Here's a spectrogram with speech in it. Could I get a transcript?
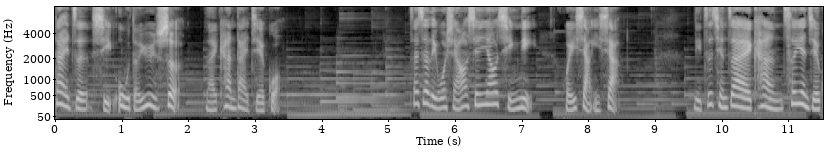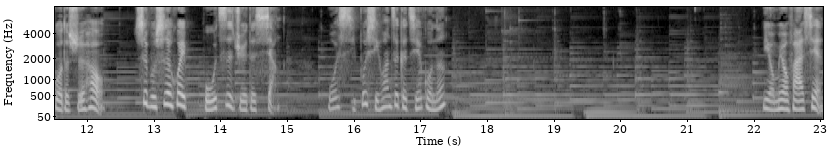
带着喜恶的预设。来看待结果。在这里，我想要先邀请你回想一下，你之前在看测验结果的时候，是不是会不自觉的想：我喜不喜欢这个结果呢？你有没有发现，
